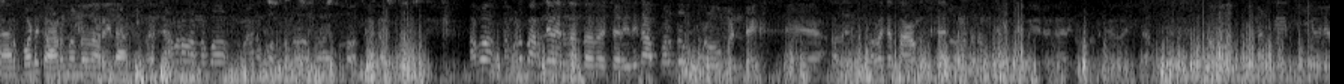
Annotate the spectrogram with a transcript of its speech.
എയർപോർട്ട് കാണുന്നുണ്ടോന്ന് അറിയില്ല. എന്നാൽ ഞാൻ ഇവിടെ വന്നപ്പോൾ വിമാനം പുറത്തുനിന്ന് ഒക്കെ കാണുന്നു അപ്പൊ നമ്മൾ പറഞ്ഞു വരുന്നത് എന്താണെന്ന് വെച്ചാൽ ഇതിന്റെ അപ്പുറത്തും റൂം ഉണ്ട് ഏഹ് അത് അവിടെയൊക്കെ താമസിക്കാറുള്ളതുകൊണ്ട് നമുക്ക് അതിന്റെ വീഡിയോ കാര്യങ്ങളൊന്നും എടുക്കാൻ കഴിയില്ല അപ്പോൾ നിങ്ങൾക്ക് ഈ ഒരു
